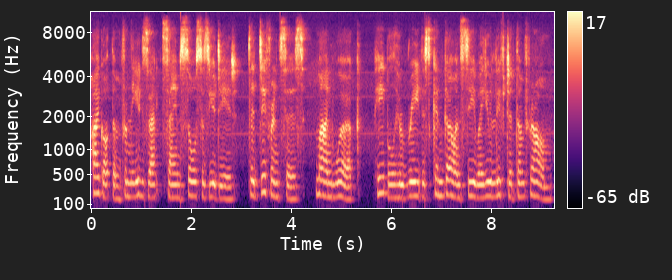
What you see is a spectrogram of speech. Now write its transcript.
I got them from the exact same source as you did. The differences, mind work, People who read this can go and see where you lifted them from.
